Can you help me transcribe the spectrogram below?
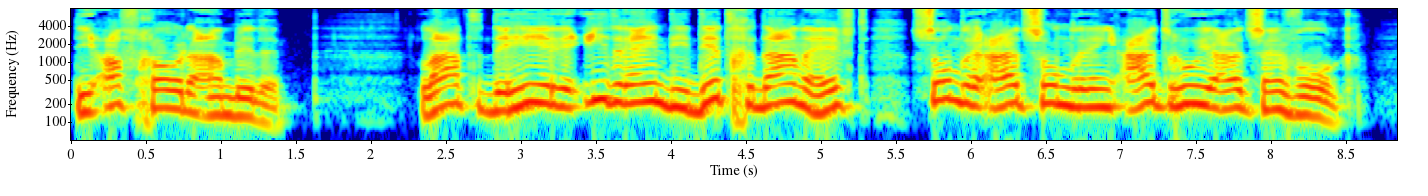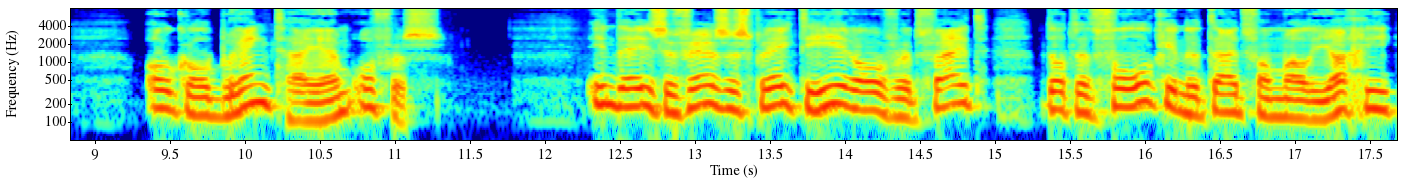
die afgoden aanbidden. Laat de Heere iedereen die dit gedaan heeft, zonder uitzondering uitroeien uit zijn volk, ook al brengt hij hem offers. In deze verse spreekt de Heer over het feit dat het volk in de tijd van Malachi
